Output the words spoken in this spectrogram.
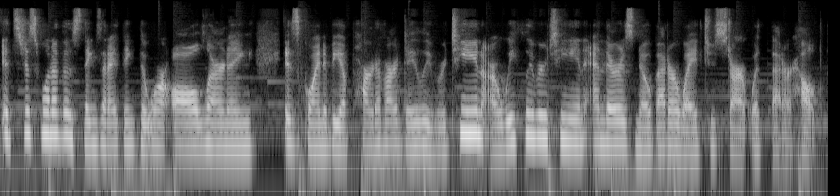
it's just one of those things that i think that we're all learning is going to be a part of our daily routine our weekly routine and there is no better way to start with BetterHelp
